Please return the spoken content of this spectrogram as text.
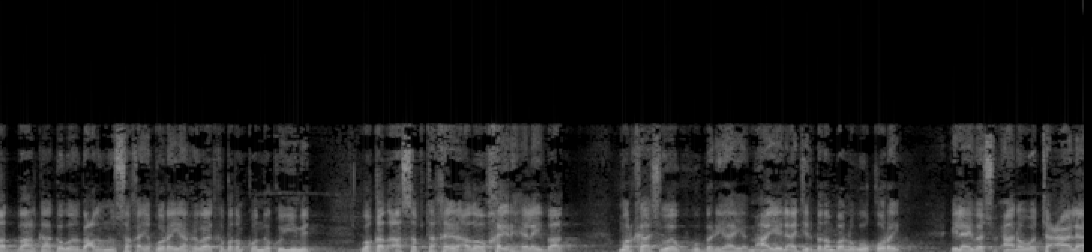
qad baa halkaa ka goda bacdu nusakh ay qorayaan riwaayaadka badankoodna ku yimid waqad asabta khayran adoo khayr helay baad markaasi waagu ku baryahaya. Maxaa yeele ajir badan baa lagu qoray. Ilaahay baa subxaanahu wa tacaala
